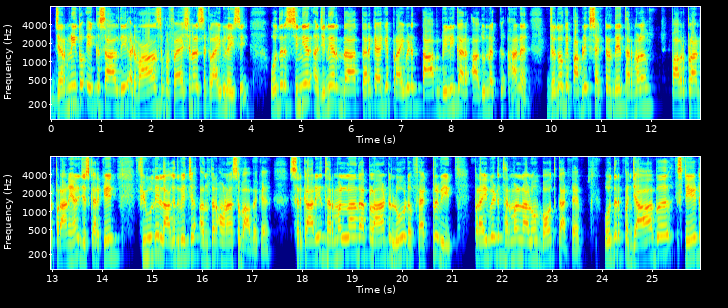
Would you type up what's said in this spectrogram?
ਜਰਮਨੀ ਤੋਂ 1 ਸਾਲ ਦੀ ਐਡਵਾਂਸਡ ਪ੍ਰੋਫੈਸ਼ਨਲ ਸਿਖਲਾਈ ਵੀ ਲਈ ਸੀ। ਉਧਰ ਸੀਨੀਅਰ ਇੰਜੀਨੀਅਰ ਦਾ ਤਰਕ ਹੈ ਕਿ ਪ੍ਰਾਈਵੇਟ ਤਾਪ ਬਿਜਲੀ ਘਰ ਆਧੁਨਿਕ ਹਨ, ਜਦੋਂ ਕਿ ਪਬਲਿਕ ਸੈਕਟਰ ਦੇ ਥਰਮਲ ਪਾਵਰ ਪਲਾਂਟ ਪੁਰਾਣੇ ਹਨ, ਜਿਸ ਕਰਕੇ ਫਿਊਲ ਦੀ ਲਾਗਤ ਵਿੱਚ ਅੰਤਰ ਆਉਣਾ ਸੁਭਾਵਿਕ ਹੈ। ਸਰਕਾਰੀ ਥਰਮਲਾਂ ਦਾ ਪਲਾਂਟ ਲੋਡ ਫੈਕਟਰ ਵੀ ਪ੍ਰਾਈਵੇਟ ਥਰਮਲ ਨਾਲੋਂ ਬਹੁਤ ਘੱਟ ਹੈ। ਉਧਰ ਪੰਜਾਬ ਸਟੇਟ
